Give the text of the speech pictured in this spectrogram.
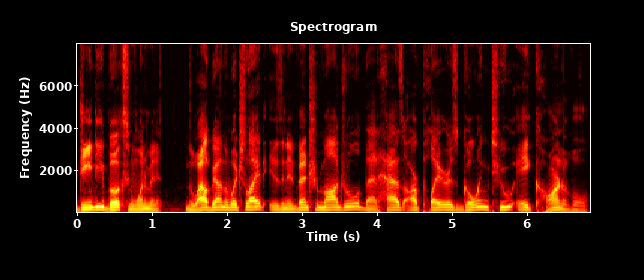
D&D books in one minute. The Wild Beyond the Witchlight is an adventure module that has our players going to a carnival.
